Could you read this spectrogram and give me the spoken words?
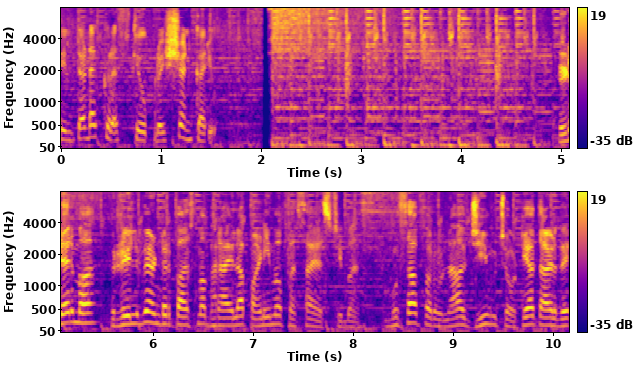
દિલધડક રેસ્ક્યુ ઓપરેશન કર્યું. ઈડરમાં રેલવે અંડરપાસમાં ભરાયેલા પાણીમાં ફસાય એસટી બસ. મુસાફરોના જીવ ચોટ્યા તાળવે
